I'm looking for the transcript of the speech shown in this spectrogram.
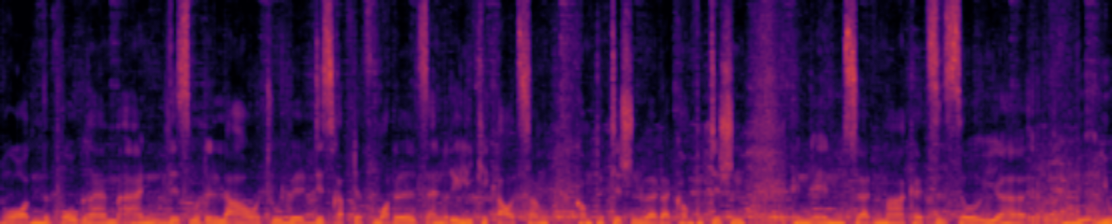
broaden the program. And this would allow to build disruptive models and really kick out some competition, where worldwide competition in, in certain markets. So uh, you,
